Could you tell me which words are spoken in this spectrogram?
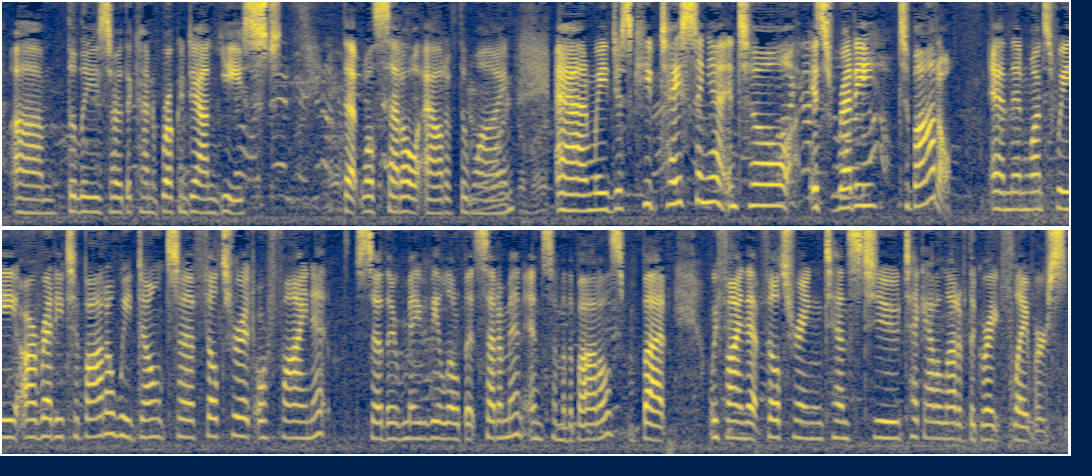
Um, the lees are the kind of broken down yeast that will settle out of the wine. And we just keep tasting it until it's ready to bottle. And then once we are ready to bottle, we don't uh, filter it or fine it. So there may be a little bit sediment in some of the bottles, but we find that filtering tends to take out a lot of the great flavors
